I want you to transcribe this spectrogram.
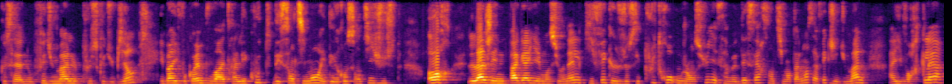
que ça nous fait du mal plus que du bien, eh ben, il faut quand même pouvoir être à l'écoute des sentiments et des ressentis justes. Or, là, j'ai une pagaille émotionnelle qui fait que je sais plus trop où j'en suis et ça me dessert sentimentalement. Ça fait que j'ai du mal à y voir clair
